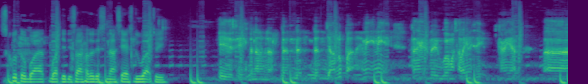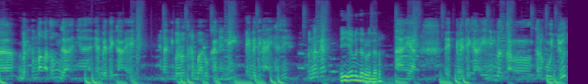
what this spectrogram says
sekutu buat buat jadi salah satu destinasi S2 cuy Iya sih, benar-benar. Dan, dan dan jangan lupa, ini ini kayak dari gua masalah ini sih, kayak eh, berkembang atau enggaknya EBTKE energi baru terbarukan ini, EBTKE nggak sih? Bener kan? iya bener-bener Nah ya, EBTKE ini bakal terwujud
